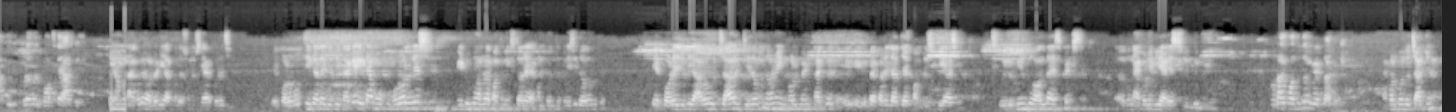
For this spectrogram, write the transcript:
আপনি ঘুরে ঘুরে বক্সটায় আসবেন। আমরা না করে অলরেডি আপনাদের সঙ্গে শেয়ার করেছি। এর পরবর্তীকালে যদি থাকে এটা মোরললেস এটুকু আমরা প্রাথমিক স্তরে এখন পর্যন্ত পেয়েছি তদন্ত। এরপরে যদি আরও যার যেরকম ধরনের ইনভলভমেন্ট থাকবে এই- ব্যাপারে যার যার কমপ্লিসিটি আছে we looking to all the aspects এবং accordingly arrest will be total কতজন গ্রেপ্তার এখন পর্যন্ত চারজন।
